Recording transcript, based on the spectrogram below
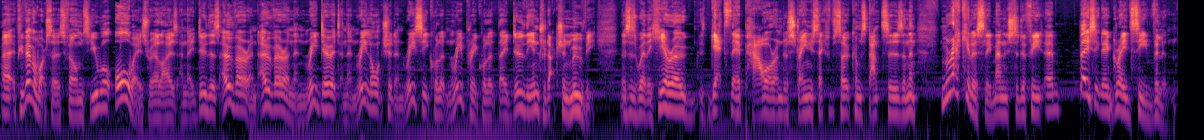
uh, if you've ever watched those films, you will always realize, and they do this over and over, and then redo it, and then relaunch it, and resequel it, and reprequel it. They do the introduction movie. This is where the hero gets their power under strange circumstances, and then miraculously manage to defeat a, basically a grade C villain.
